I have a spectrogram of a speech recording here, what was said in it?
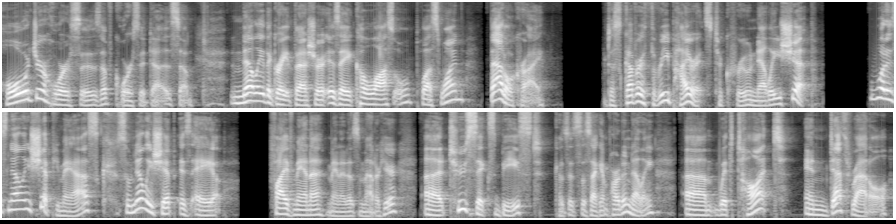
Hold your horses, of course it does. So Nellie the Great Thresher is a colossal plus one battle cry. Discover three pirates to crew Nellie's ship. What is Nellie's ship, you may ask? So Nellie's ship is a five mana. Mana doesn't matter here. Uh, two six beast because it's the second part of Nellie. Um, with taunt and death rattle,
